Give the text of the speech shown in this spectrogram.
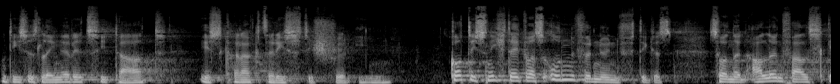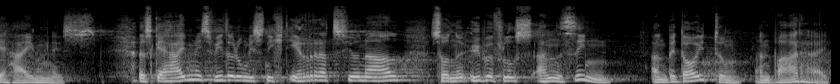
Und dieses längere Zitat ist charakteristisch für ihn. Gott ist nicht etwas Unvernünftiges, sondern allenfalls Geheimnis. Das Geheimnis wiederum ist nicht irrational, sondern Überfluss an Sinn, an Bedeutung, an Wahrheit.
